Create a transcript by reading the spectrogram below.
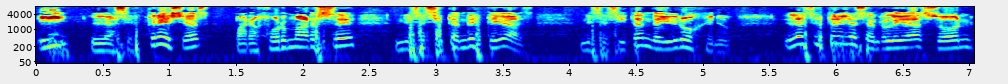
y las estrellas para formarse necesitan de este gas, necesitan de hidrógeno. Las estrellas en realidad son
